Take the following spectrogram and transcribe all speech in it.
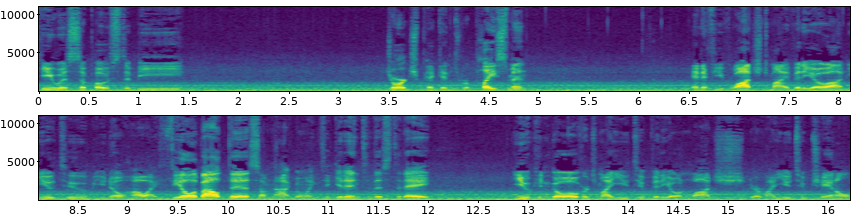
He was supposed to be George Pickens' replacement. And if you've watched my video on YouTube, you know how I feel about this. I'm not going to get into this today. You can go over to my YouTube video and watch, or my YouTube channel,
